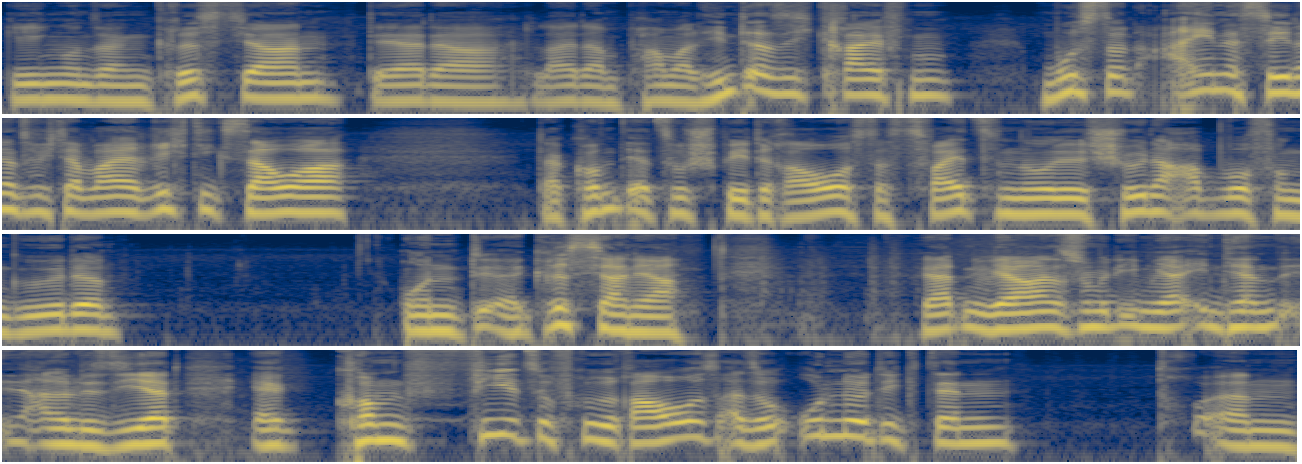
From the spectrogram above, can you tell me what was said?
gegen unseren Christian, der da leider ein paar Mal hinter sich greifen musste. Und eine Szene natürlich, da war er richtig sauer. Da kommt er zu spät raus. Das 2 zu 0, schöner Abwurf von Göde. Und äh, Christian, ja, wir, hatten, wir haben das schon mit ihm ja intern analysiert. Er kommt viel zu früh raus, also unnötig, denn ähm,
